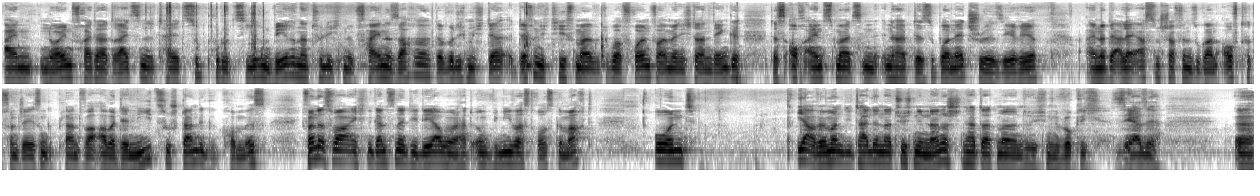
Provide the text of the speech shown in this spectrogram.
einen neuen Freitag 13. Teil zu produzieren, wäre natürlich eine feine Sache. Da würde ich mich de definitiv mal drüber freuen, vor allem wenn ich daran denke, dass auch einstmals in, innerhalb der Supernatural-Serie einer der allerersten Staffeln sogar ein Auftritt von Jason geplant war, aber der nie zustande gekommen ist. Ich fand, das war eigentlich eine ganz nette Idee, aber man hat irgendwie nie was draus gemacht. Und ja, wenn man die Teile natürlich nebeneinander stehen hat, hat man natürlich eine wirklich sehr, sehr äh,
